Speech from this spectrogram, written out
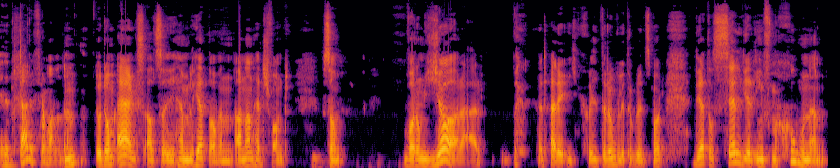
Är det därför de använder den? Mm. Och de ägs alltså i hemlighet av en annan hedgefond. Som, vad de gör är, det här är skitroligt och skitsmart. Det är att de säljer informationen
